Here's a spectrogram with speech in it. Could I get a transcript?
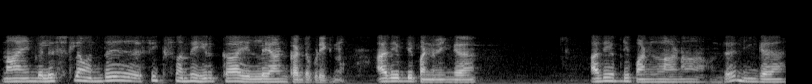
நான் இந்த லிஸ்ட்ல வந்து சிக்ஸ் வந்து இருக்கா இல்லையான்னு கண்டுபிடிக்கணும். அது எப்படி பண்ணுவீங்க? அது எப்படி பண்ணலாம்னா வந்து நீங்க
